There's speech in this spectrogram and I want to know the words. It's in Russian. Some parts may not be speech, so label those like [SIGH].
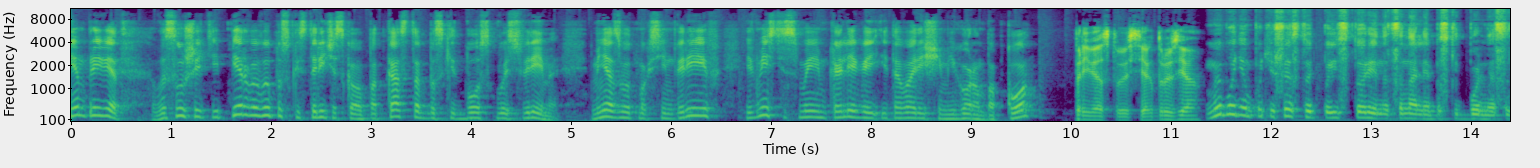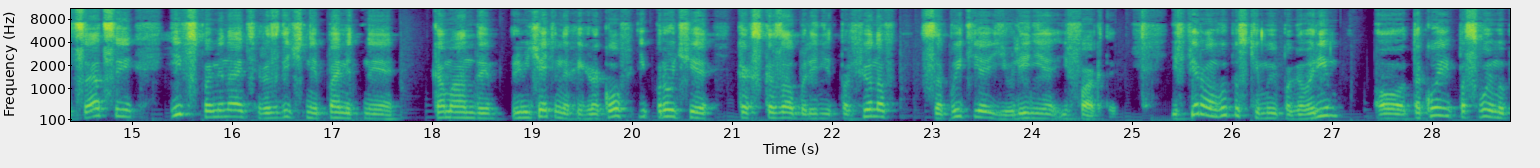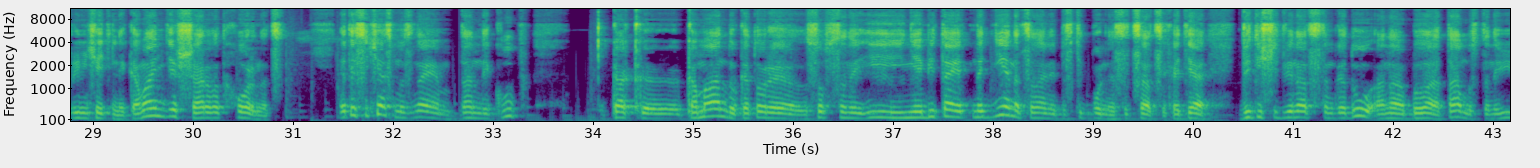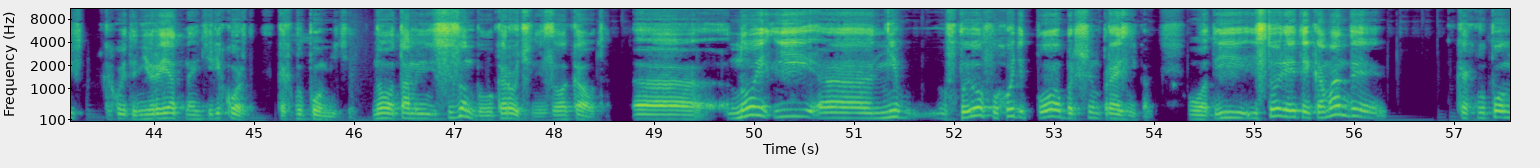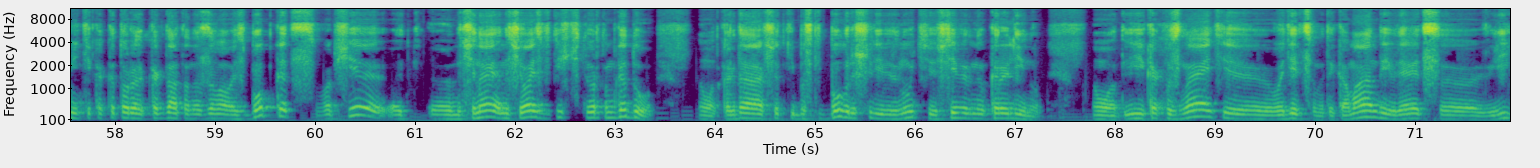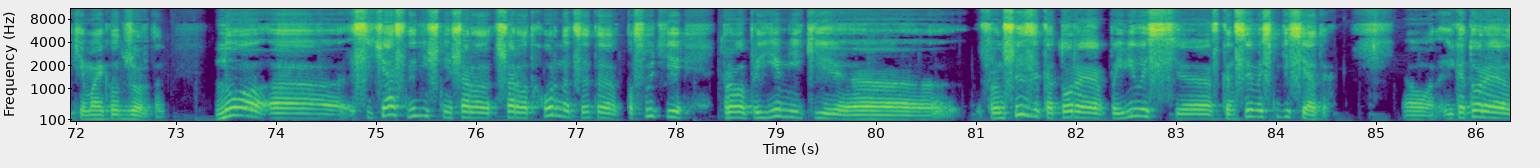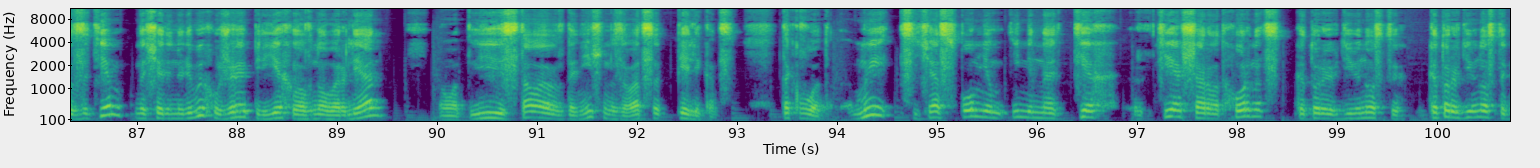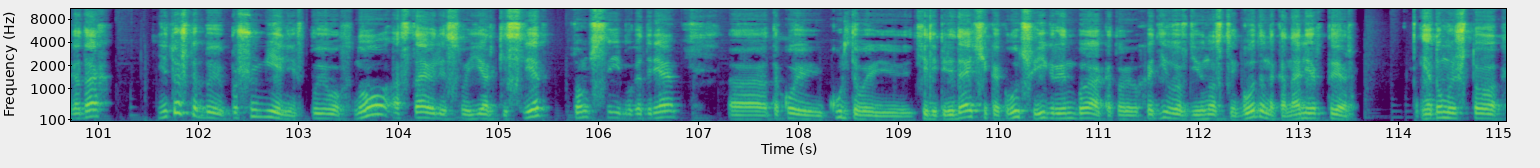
Всем привет! Вы слушаете первый выпуск исторического подкаста «Баскетбол сквозь время». Меня зовут Максим Гореев, и вместе с моим коллегой и товарищем Егором Бабко Приветствую всех, друзья! Мы будем путешествовать по истории Национальной баскетбольной ассоциации и вспоминать различные памятные команды, примечательных игроков и прочие, как сказал бы Леонид Парфенов, события, явления и факты. И в первом выпуске мы поговорим о такой по-своему примечательной команде Шарлотт Хорнетс. Это сейчас мы знаем данный клуб как э, команду, которая, собственно, и не обитает на дне Национальной баскетбольной ассоциации, хотя в 2012 году она была там, установив какой-то невероятный антирекорд, как вы помните. Но там и сезон был укороченный из-за локаута. Э, но и э, не в плей-офф выходит по большим праздникам. Вот. И история этой команды как вы помните, как, которая когда-то называлась Bobcats, вообще э, начиная, началась в 2004 году, вот, когда все-таки баскетбол решили вернуть в Северную Каролину. Вот. И, как вы знаете, владельцем этой команды является великий Майкл Джордан. Но э, сейчас нынешний Шарлот, Шарлот Хорнетс это, по сути, правоприемники э, франшизы, которая появилась э, в конце 80-х. Вот, и которая затем, в начале нулевых, уже переехала в Новый Орлеан вот, и стала в дальнейшем называться Пеликанс. Так вот, мы сейчас вспомним именно тех, те Шарлот Хорнетс, которые в 90-х которые в 90-х годах не то чтобы пошумели в плей-офф, но оставили свой яркий след, в том числе и благодаря э, такой культовой телепередаче, как «Лучшие игры НБА», которая выходила в 90-е годы на канале РТР. Я думаю, что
